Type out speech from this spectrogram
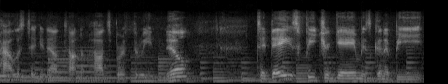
Palace taking down Tottenham Hotspur 3 0. Today's feature game is going to be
